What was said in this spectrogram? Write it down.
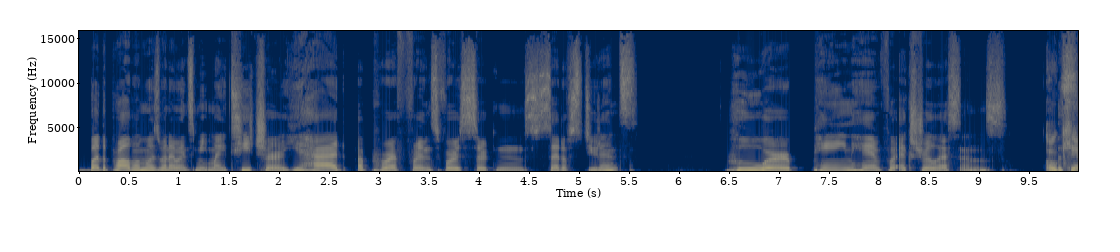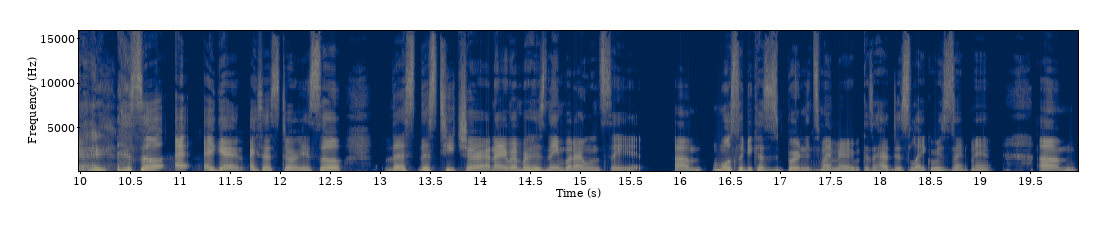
But the problem was when I went to meet my teacher, he had a preference for a certain set of students who were paying him for extra lessons. Okay. so I, again, I said stories. So this this teacher, and I remember his name, but I won't say it. Um, mostly because it's burned into my memory because I had this like resentment. Um,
